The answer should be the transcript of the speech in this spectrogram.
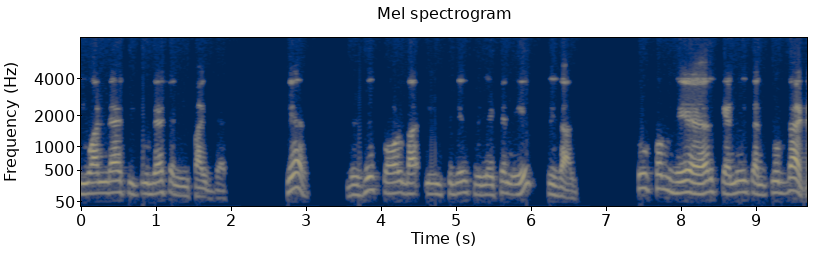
E1 dash, E2 dash and E5 dash. Clear? This is called the incidence relation is result. So from here, can we conclude that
